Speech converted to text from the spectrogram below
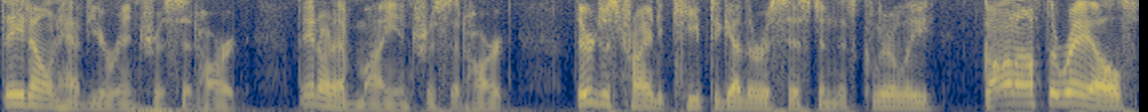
They don't have your interests at heart. They don't have my interests at heart. They're just trying to keep together a system that's clearly gone off the rails.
